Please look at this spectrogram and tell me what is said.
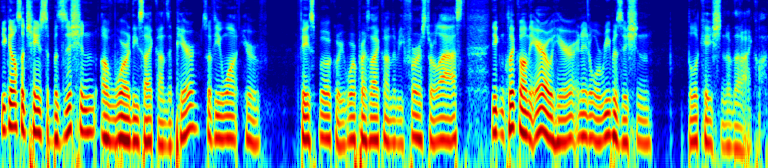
You can also change the position of where these icons appear. So if you want your Facebook or your WordPress icon to be first or last, you can click on the arrow here and it will reposition the location of that icon.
